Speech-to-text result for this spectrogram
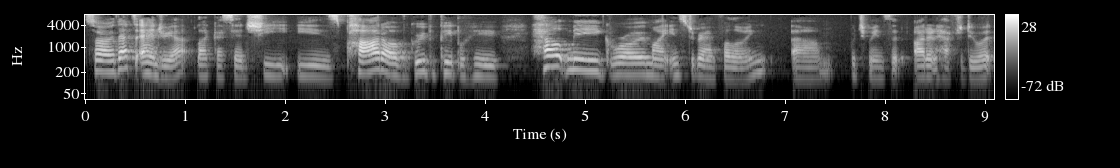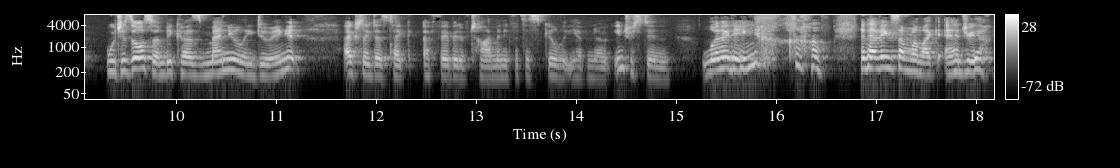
So that's Andrea. Like I said, she is part of a group of people who help me grow my Instagram following, um, which means that I don't have to do it, which is awesome because manually doing it actually does take a fair bit of time. And if it's a skill that you have no interest in learning, then having someone like Andrea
